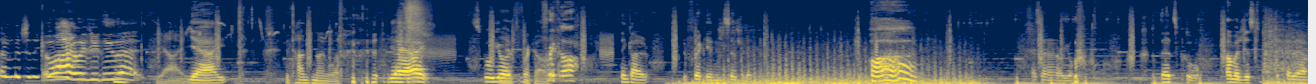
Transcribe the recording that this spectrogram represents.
I'm literally going. Why would you do that? Yeah. I, Yeah, I, the time's 9 11. yeah, I, schoolyard. Yeah, frick off. Frick off. Thank God it frickin' censored it. Ah! That's not real. That's cool. I'ma just head out.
